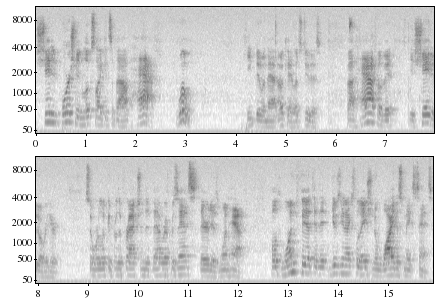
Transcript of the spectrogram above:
shaded portion looks like it's about half. Whoa! Keep doing that. Okay, let's do this. About half of it is shaded over here. So we're looking for the fraction that that represents. There it is, one half. Both one fifth, and it gives you an explanation of why this makes sense.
